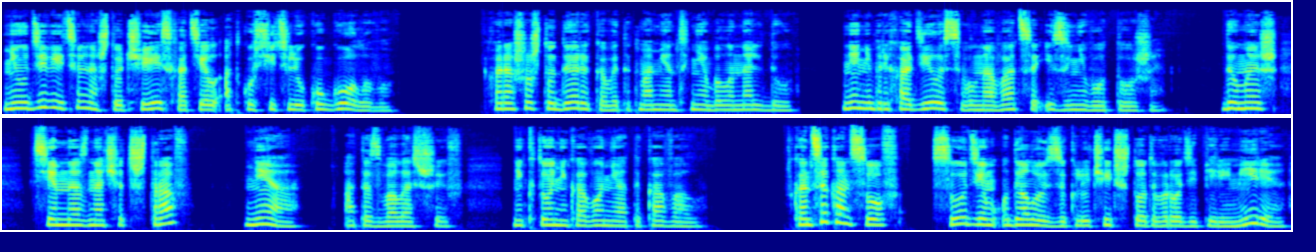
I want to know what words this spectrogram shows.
неудивительно, что Чейз хотел откусить Люку голову. Хорошо, что Дерека в этот момент не было на льду. Мне не приходилось волноваться из-за него тоже. «Думаешь, всем назначат штраф?» «Не-а», отозвалась Шиф, — «никто никого не атаковал». В конце концов, судьям удалось заключить что-то вроде перемирия,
